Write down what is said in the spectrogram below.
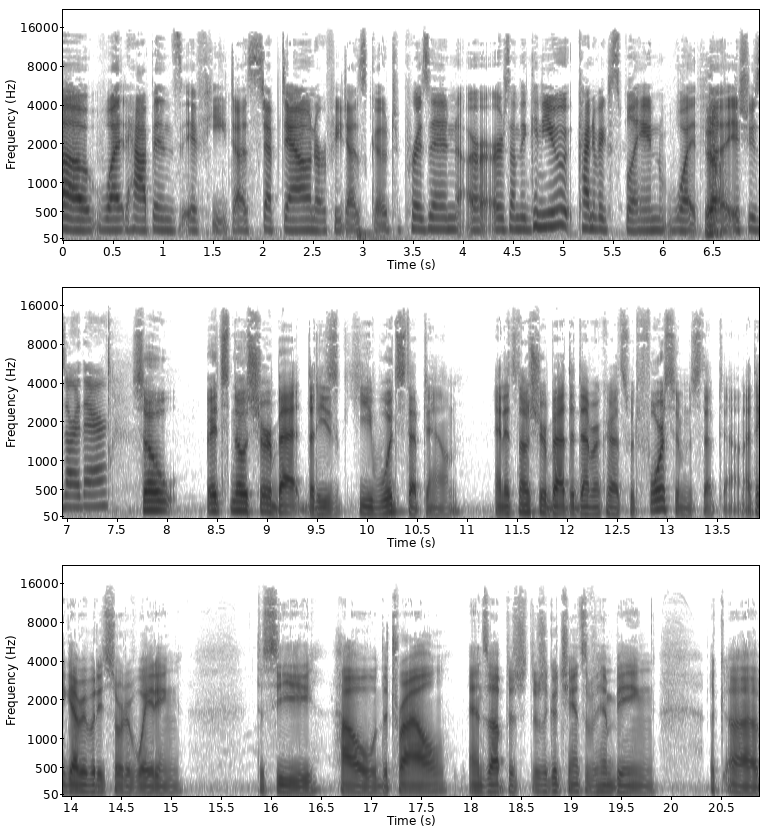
uh, what happens if he does step down or if he does go to prison or, or something. Can you kind of explain what Yeah. the issues are there? So it's no sure bet that he's he would step down, and it's no sure bet the Democrats would force him to step down. I think everybody's sort of waiting to see how the trial ends up. There's there's a good chance of him being uh,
